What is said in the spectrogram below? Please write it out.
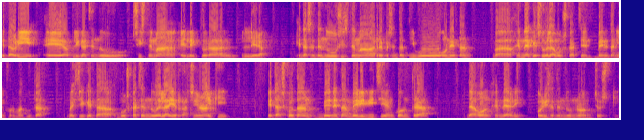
Eta hori e, aplikatzen du sistema elektoral lera. Eta esaten du sistema representatibo honetan, ba, jendeak ez duela boskatzen benetan informatuta. Baizik eta boskatzen duela irrazionalki, eta askotan benetan bere iritzien kontra dagoen jendeari. Hori esaten du Noam Chomsky.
